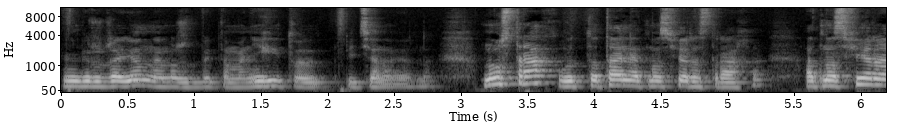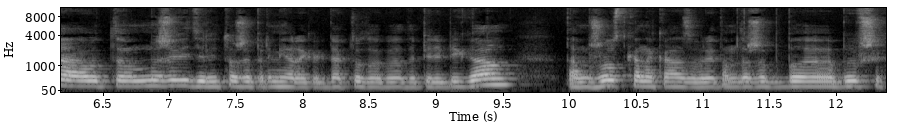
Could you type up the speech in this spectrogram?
Не беру районные, может быть, там они и то Питя, наверное. Но страх, вот тотальная атмосфера страха. Атмосфера, вот мы же видели тоже примеры, когда кто-то куда-то перебегал, там жестко наказывали, там даже бывших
